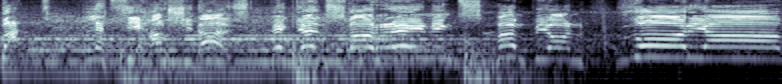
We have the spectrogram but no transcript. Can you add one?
But let's see how she does against our reigning champion, Dorian.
